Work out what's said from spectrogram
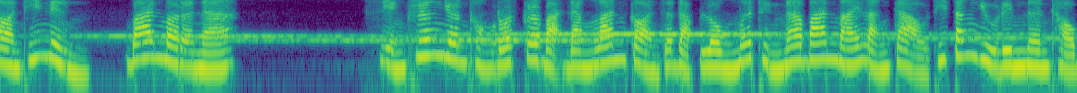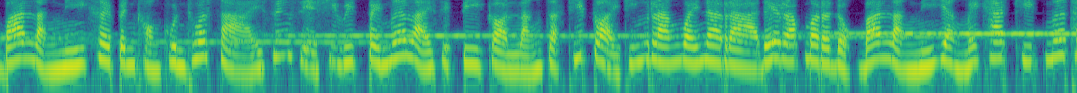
ตอนที่หนึ่งบ้านมรณะ เสียงเครื่องยนต์ของรถกระบะดังลั่นก่อนจะดับลงเมื่อถึงหน้าบ้านไม้หลังเก่าที่ตั้งอยู่ริมเนินเขาบ้านหลังนี้เคยเป็นของคุณทั่วสาย ซึ่งเสียชีวิตไปเมื่อหลายสิบปีก่อนหลังจากที่ปล่อยทิ้งร้างไว้นาราได้รับมรดกบ้านหลังนี้อย่างไม่คาดคิดเมื่อท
